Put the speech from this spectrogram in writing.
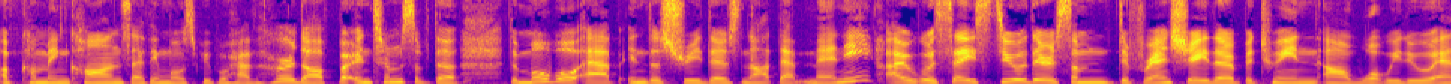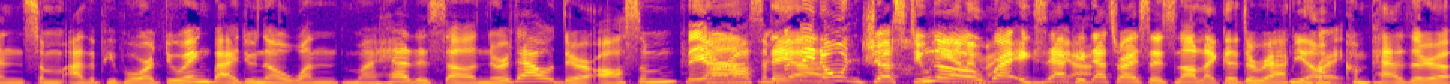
upcoming cons. I think most people have heard of. But in terms of the the mobile app industry, there's not that many. I would say still there's some differentiator between uh, what we do and some other people are doing. But I do know one my head is uh, Nerd Out. They're awesome. They are Uh, awesome, but they don't just do no, anime. right, exactly. Yeah. That's why I say it's not like a direct, you know, Right. competitor.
